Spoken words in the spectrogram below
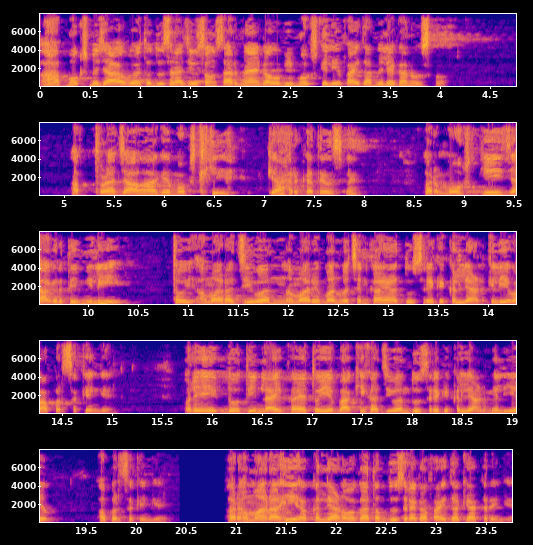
आप मोक्ष में जाओगे तो दूसरा जीव संसार में आएगा, वो भी मोक्ष के लिए फ़ायदा मिलेगा ना उसको? अब थोड़ा जाओ आगे मोक्ष के लिए। क्या हरकत है उसमें? और मोक्ष की जागृति मिली तो हमारा जीवन, हमारे मन वचन का या दूसरे के कल्याण के लिए वापर सकेंगे। भले एक, दो, तीन लाइफ है तो ये बाकी का जीवन दूसरे के कल्याण में लिए वापर सकेंगे। और हमारा ही अकल्याण होगा तो हम दूसरे का फ़ायदा क्या करेंगे?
